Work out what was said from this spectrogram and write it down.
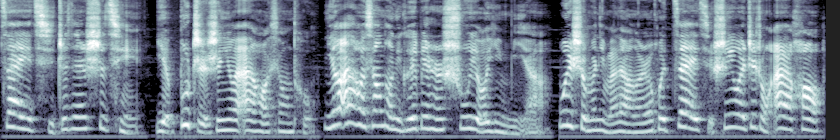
在一起这件事情，也不只是因为爱好相同。你要爱好相同，你可以变成书友影迷啊。为什么你们两个人会在一起？是因为这种爱好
